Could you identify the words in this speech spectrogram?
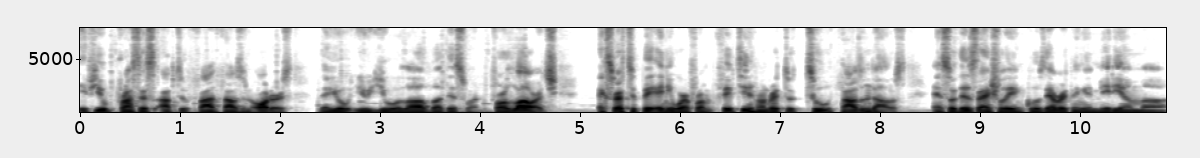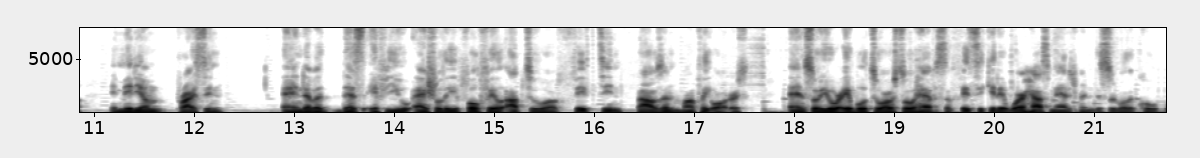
if you process up to 5000 orders then you you you will love uh, this one for large expect to pay anywhere from 1500 to 2000 dollars and so this actually includes everything in medium uh, in medium pricing and uh, that's if you actually fulfill up to uh, 15000 monthly orders And so you're able to also have sophisticated warehouse management. This is really cool.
